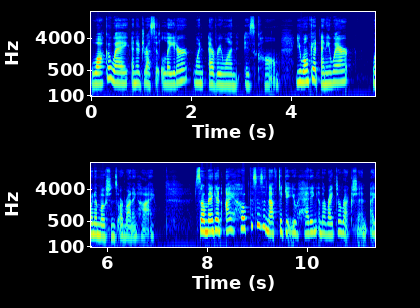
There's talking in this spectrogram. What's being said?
Walk away and address it later when everyone is calm. You won't get anywhere when emotions are running high. So, Megan, I hope this is enough to get you heading in the right direction. I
